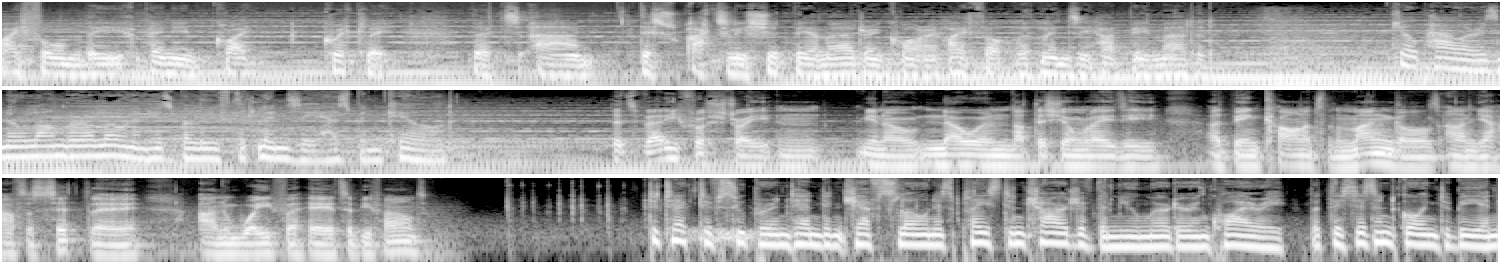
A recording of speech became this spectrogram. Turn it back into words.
I formed the opinion quite quickly that um, this actually should be a murder inquiry. I felt that Lynsey had been murdered. Joe Power is no longer alone in his belief that Lynsey has been killed. It's very frustrating, you know, knowing that this young lady had been cornered the mangled, and you have to sit there and wait for her to be found. Detective Superintendent Jeff Sloan is placed in charge of the new murder inquiry, but this isn't going to be an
